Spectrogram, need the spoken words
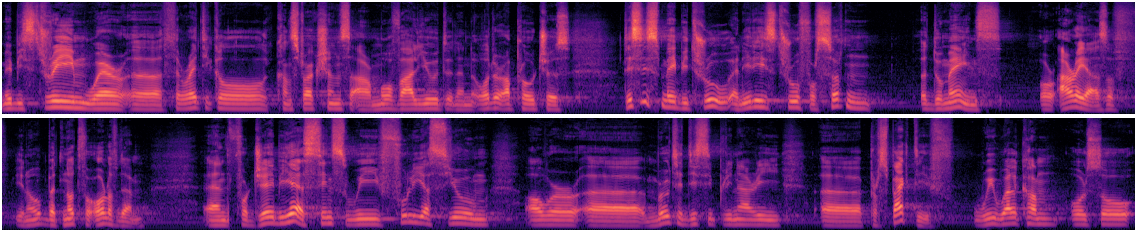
maybe stream where uh, theoretical constructions are more valued than other approaches, this is maybe true, and it is true for certain uh, domains or areas of, you know, but not for all of them. And for JBS, since we fully assume our uh, multidisciplinary uh, perspective, we welcome also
